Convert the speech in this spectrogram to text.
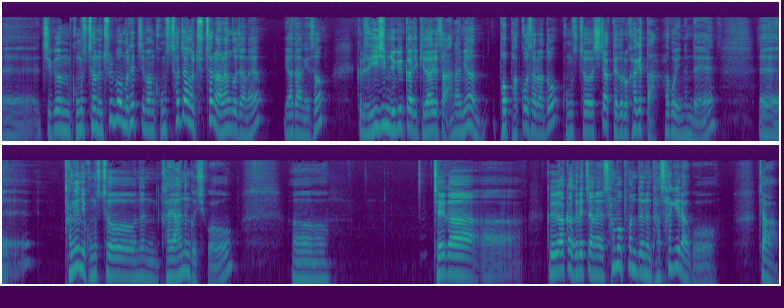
에, 지금 공수처는 출범을 했지만 공수처장을 추천 안 한 거잖아요. 야당에서. 그래서 26일까지 기다려서 안 하면 법 바꿔서라도 공수처 시작되도록 하겠다 하고 있는데 에, 당연히 공수처는 가야 하는 것이고 어, 제가 아, 그 아까 그랬잖아요. 사모펀드는 다 사기라고. 자,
